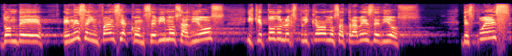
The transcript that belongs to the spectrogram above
donde en esa infancia concebimos a Dios y que todo lo explicábamos a través de Dios. Después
